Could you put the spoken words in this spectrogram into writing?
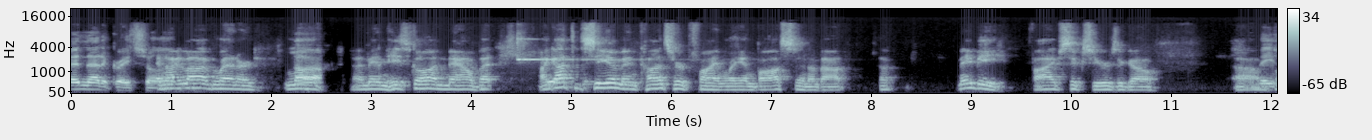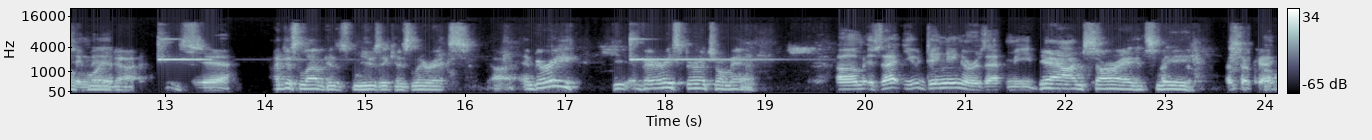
Isn't that a great song? And I love Leonard. Love. Uh, I mean, he's gone now, but I got to see him in concert finally in Boston about uh, maybe five, six years ago. Uh, Amazing man. Uh, yeah. I just love his music, his lyrics, uh, and very, very spiritual man. Um, is that you dinging or is that me? Yeah, I'm sorry. It's me. That's okay.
